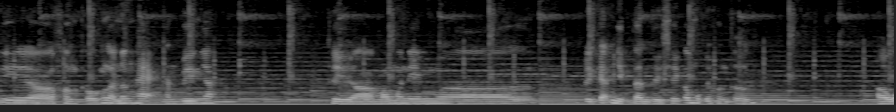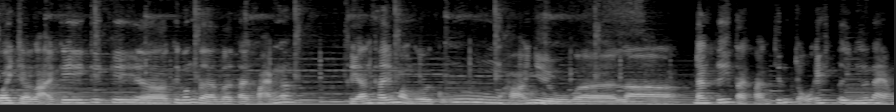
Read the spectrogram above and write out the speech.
cái ờ, phần thưởng là nâng hạng thành viên nha thì uh, mong anh em ờ, uh, recap nhiệt tình thì sẽ có một cái phần thưởng uh, quay trở lại cái cái cái uh, cái vấn đề về tài khoản á thì anh thấy mọi người cũng hỏi nhiều về là đăng ký tài khoản chính chủ ST như thế nào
